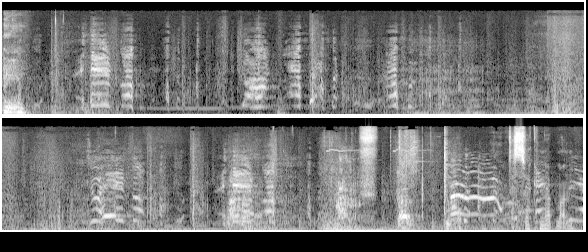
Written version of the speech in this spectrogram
Zu Hilfe! Das war knapp, Mann. Hilfe!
